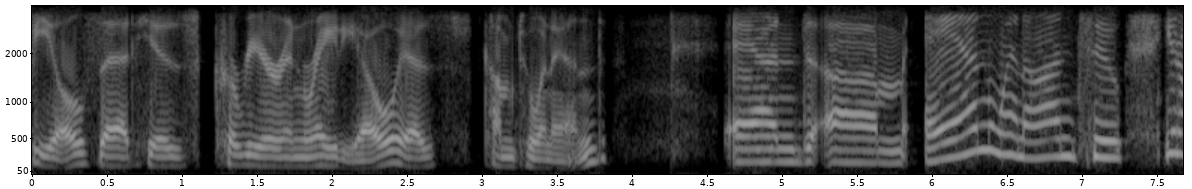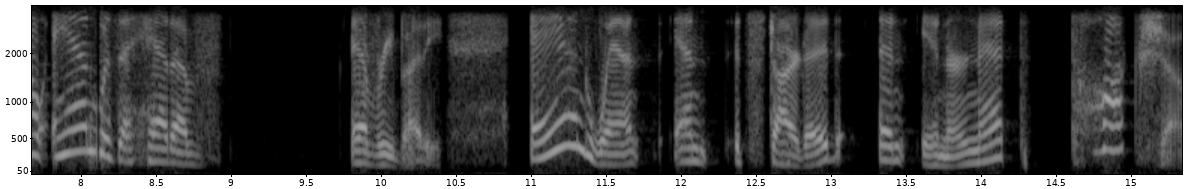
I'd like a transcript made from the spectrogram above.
feels that his career in radio has come to an end. And um, Anne went on to, you know, Anne was ahead of everybody. Anne went and it started an internet talk show.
